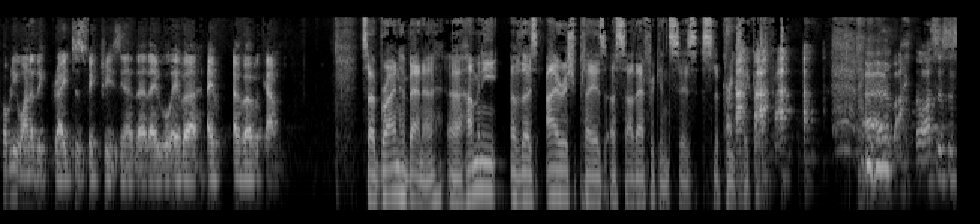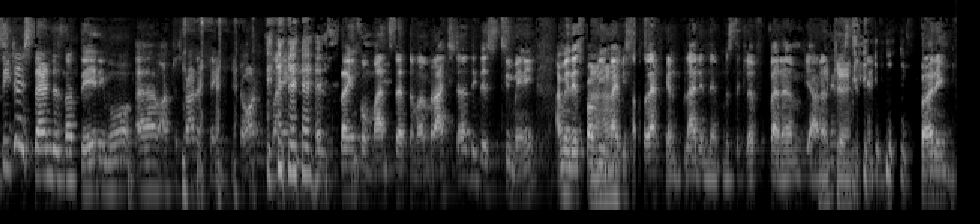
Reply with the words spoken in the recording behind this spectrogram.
probably one of the greatest victories, you know, that they will ever, ever overcome. So Bryan Habana, uh, how many of those Irish players are South Africans? Says Slippery Ticket. um, I thought so, so CJ Stand is not there anymore. Um, I'm just trying to think. Jean Kleyn is playing for Munster at the moment, but I actually don't think there's too many. I mean, there's probably uh-huh. maybe some South African blood in there, Mr. Cliff, but um, yeah, I don't okay. think there's too many. Voting.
